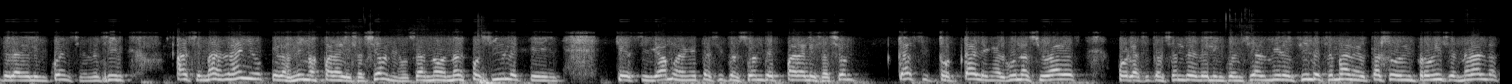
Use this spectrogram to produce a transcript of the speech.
la delincuencia, es decir, hace más daño que las mismas paralizaciones, o sea, no, no es posible que, que sigamos en esta situación de paralización casi total en algunas ciudades por la situación de delincuencial. Mire, el fin de semana, en el caso de mi provincia, Esmeraldas,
